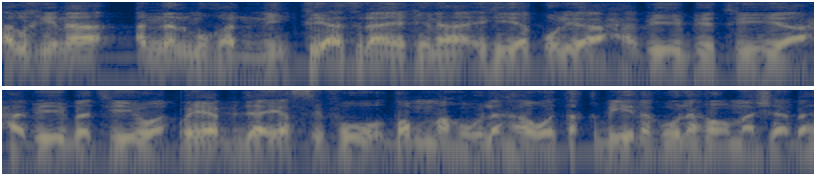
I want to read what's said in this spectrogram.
الغناء أن المغني في أثناء غنائه يقول يا حبيبتي يا حبيبتي ويبدأ يصف ضمه لها وتقبيله لها وما شابه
